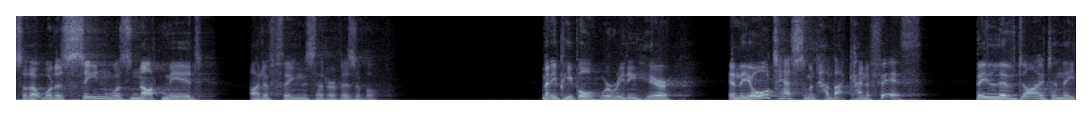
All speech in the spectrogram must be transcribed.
so that what is seen was not made out of things that are visible. Many people we're reading here in the Old Testament had that kind of faith. They lived out and they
